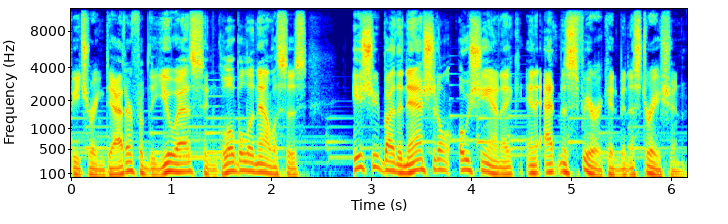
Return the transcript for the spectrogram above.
featuring data from the U.S. and global analysis issued by the National Oceanic and Atmospheric Administration.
